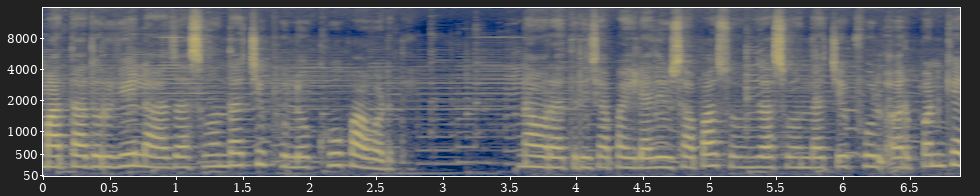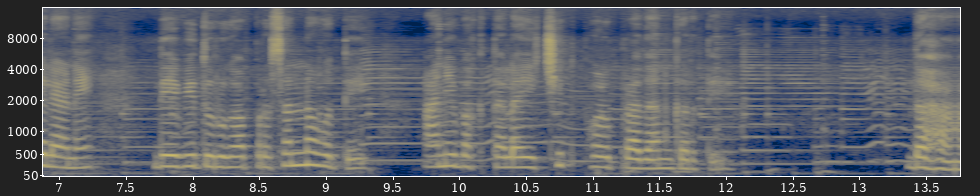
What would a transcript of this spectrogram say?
माता दुर्गेला जास्वंदाची फुलं खूप आवडते. नवरात्रीच्या पहिल्या दिवसापासून जास्वंदाचे फूल अर्पण केल्याने देवी दुर्गा प्रसन्न होते आणि भक्ताला इच्छित फळ प्रदान करते. दहा.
